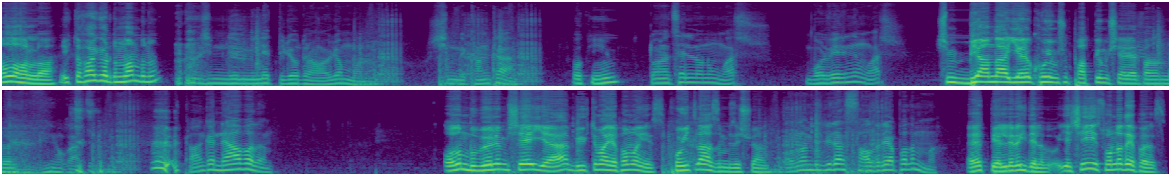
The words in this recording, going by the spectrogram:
Allah Allah. İlk defa gördüm lan bunu. Şimdi millet biliyordur ama biliyor musun onu? Şimdi kanka Bakayım. Donatello'nun var. Wolverine'in var. Şimdi bir anda yere koyuyormuşum patlıyormuş her yer falan böyle. Yok artık. kanka ne yapalım? Oğlum bu bölüm şey ya büyük ihtimal yapamayız. Point lazım bize şu an. O zaman biz biraz saldırı yapalım mı? Evet bir yerlere gidelim. Ya şeyi sonra da yaparız.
